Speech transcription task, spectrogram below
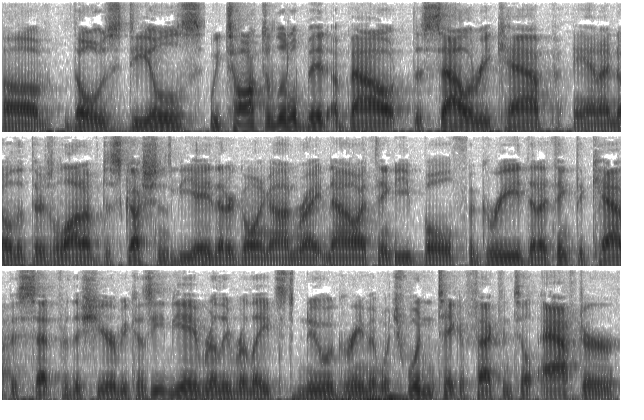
of those deals. We talked a little bit about the salary cap, and I know that there's a lot of discussions CBA that are going on right now. I think we both agreed that I think the cap is set for this year because CBA really relates to new agreement, which wouldn't take effect until after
